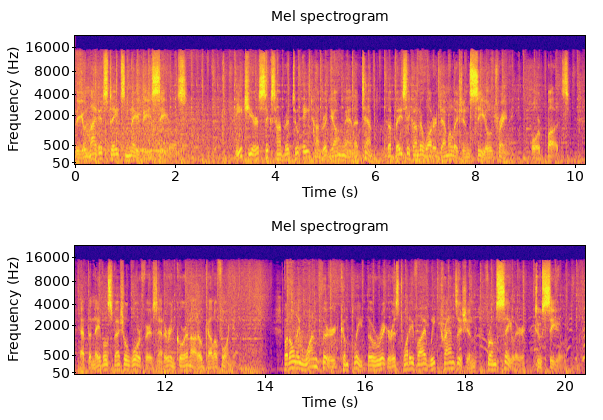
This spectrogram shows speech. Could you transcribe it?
the United States Navy SEALs. Each year, 600 to 800 young men attempt the Basic Underwater Demolition SEAL Training, or BUDS, at the Naval Special Warfare Center in Coronado, California. But only one third complete the rigorous 25 week transition from sailor to SEAL. Go,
